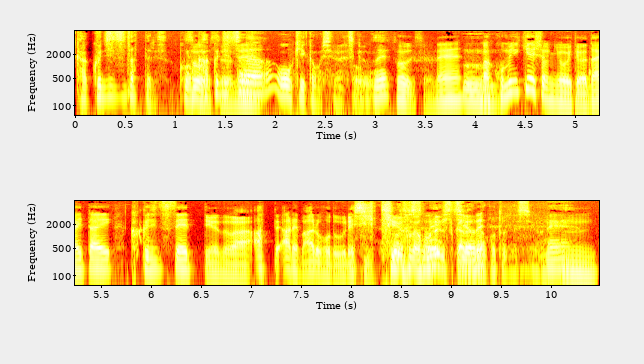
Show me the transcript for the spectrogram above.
確実だったりする。この確実が大きいかもしれないですけどね。そうですよね、うん。まあ、コミュニケーションにおいては大体確実性っていうのはあってあればあるほど嬉しいっていうようなものですからね。必要な。ことですよね。うん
